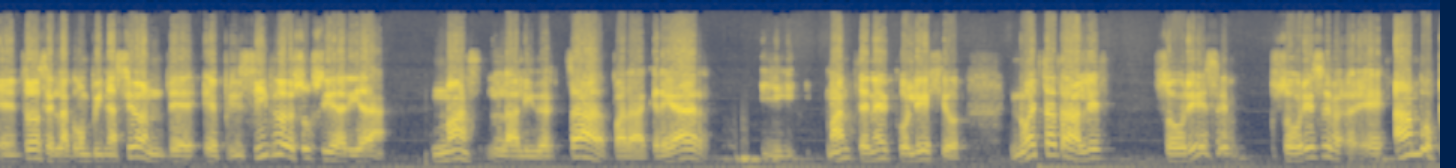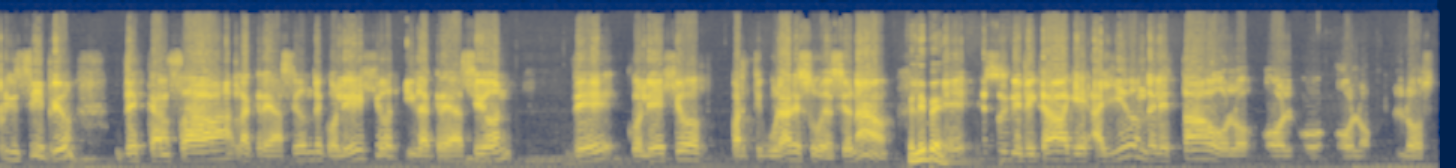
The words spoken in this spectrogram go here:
Entonces, la combinación del principio de subsidiariedad más la libertad para crear y mantener colegios no estatales, sobre ese sobre ese, eh, ambos principios descansaba la creación de colegios y la creación de colegios particulares subvencionados. Felipe. Eh, eso significaba que allí donde el Estado o, o, los,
